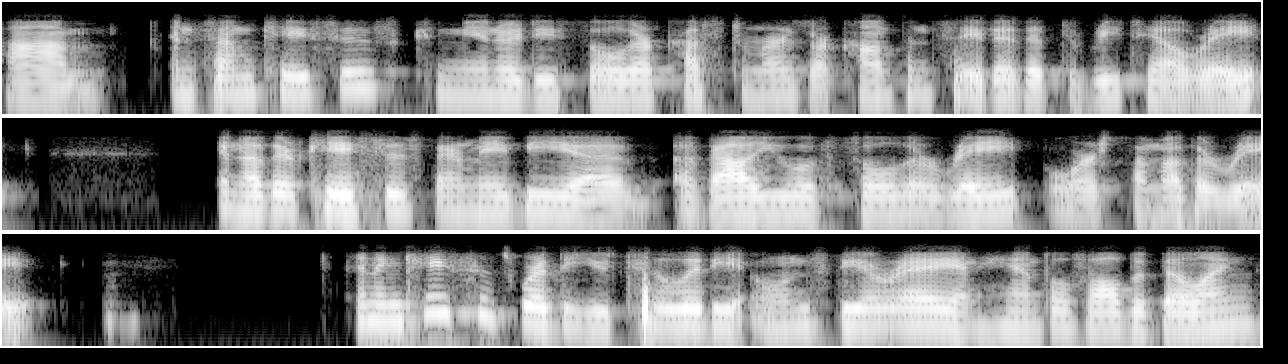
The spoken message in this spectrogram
Um, in some cases, community solar customers are compensated at the retail rate. In other cases, there may be a, a value of solar rate or some other rate and in cases where the utility owns the array and handles all the billing,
